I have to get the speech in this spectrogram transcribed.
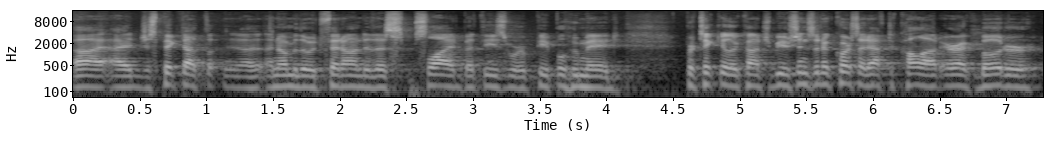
uh, I just picked out the, uh, a number that would fit onto this slide, but these were people who made particular contributions. And of course, I'd have to call out Eric Boder.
